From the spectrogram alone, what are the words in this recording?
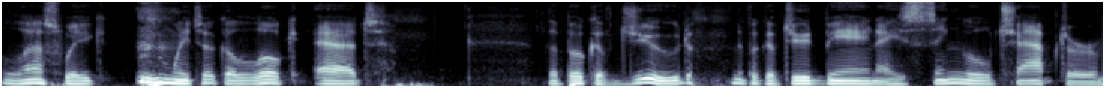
Last week, we took a look at the book of Jude, the book of Jude being a single chapter.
